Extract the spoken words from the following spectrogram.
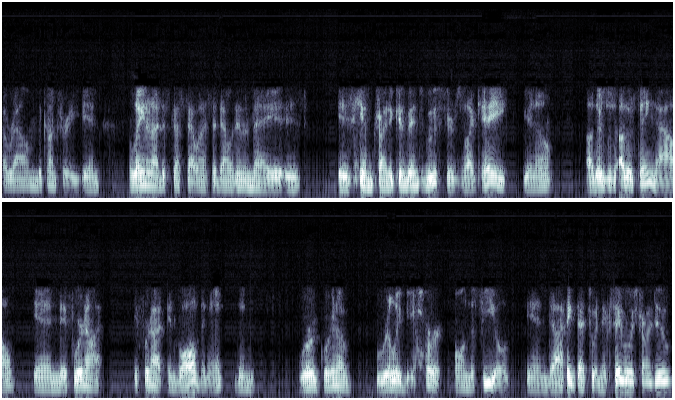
around the country. And Lane and I discussed that when I sat down with him in May. Is is him trying to convince boosters, like, hey, you know, uh, there's this other thing now, and if we're not if we're not involved in it, then we're we're gonna really be hurt on the field. And uh, I think that's what Nick Saban was trying to do,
